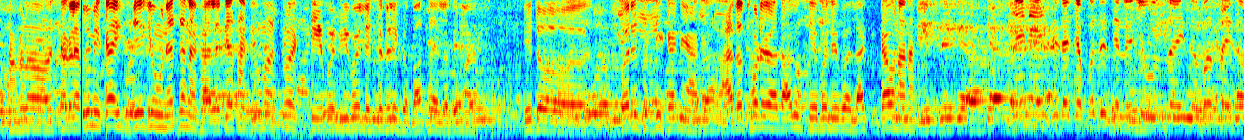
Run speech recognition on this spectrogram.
सगळं सगळ्या तुम्ही काही जे घेऊन यायचं ना खायला त्यासाठी तुम्हाला तुम्हाला टेबल बिबल आहे सगळे बसायला तुम्हाला. इथं बरेच ठिकाणी आता आता थोड्या वेळात अजून टेबल बिबल लागते. काय होणार ना ज्याने यायचं त्याच्या पद्धतीने जेवून जायचं बसायचं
